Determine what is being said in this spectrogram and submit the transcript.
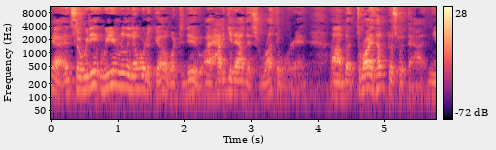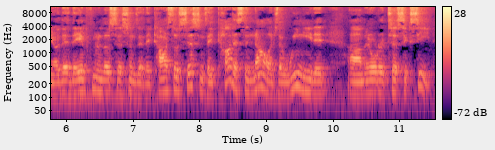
Yeah, and so we didn't we didn't really know where to go, what to do, uh, how to get out of this rut that we're in. Um, but Thrive helped us with that. You know, they, they implemented those systems. That they taught us those systems. They taught us the knowledge that we needed um, in order to succeed.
